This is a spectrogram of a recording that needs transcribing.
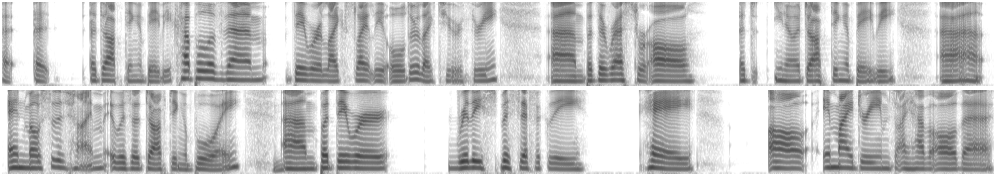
a, a adopting a baby. A couple of them they were like slightly older, like two or three, um, but the rest were all, ad- you know, adopting a baby. Uh, and most of the time it was adopting a boy, Mhm. um, but they were really specifically, hey, all in my dreams I have all the,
